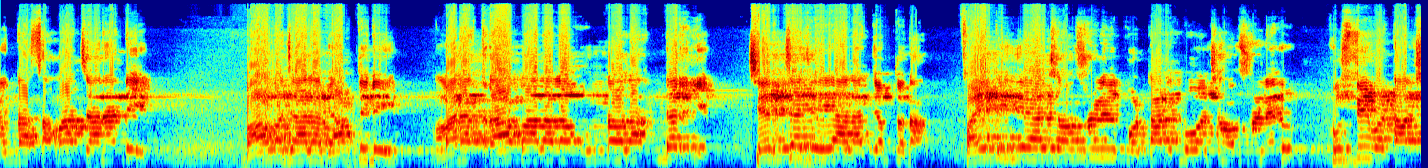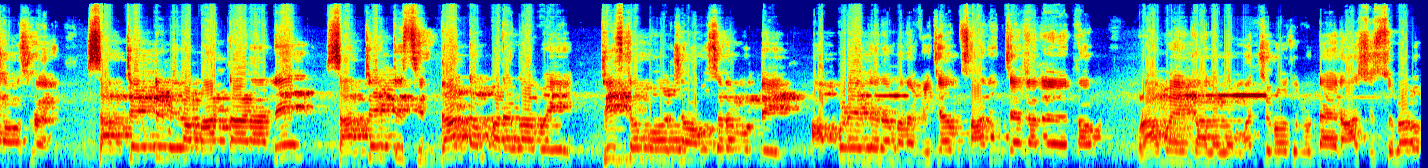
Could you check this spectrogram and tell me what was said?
విన్న సమాచారాన్ని భావజాల వ్యాప్తిని మన గ్రామాలలో ఉన్న వాళ్ళందరికీ చర్చ చేయాలని చెప్తున్నా. ఫైటింగ్ చేయాల్సిన అవసరం లేదు కొట్టానికి పోవాల్సిన అవసరం లేదు కుస్తీ పట్టాల్సిన అవసరం లేదు. సబ్జెక్ట్ మీద మాట్లాడాలి సబ్జెక్ట్ సిద్ధాంతం పరంగా పోయి తీసుకుపోవాల్సిన అవసరం ఉంది. అప్పుడైతేనే మన విజయం సాధించగలుగుతాం. రాబోయే కాలంలో మంచి రోజులు ఉంటాయని ఆశిస్తున్నాను.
